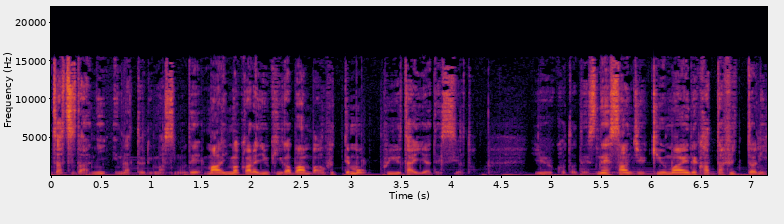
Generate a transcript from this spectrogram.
雑談になっておりますので、まあ、今から雪がバンバン降っても冬タイヤですよと。いうことですね。39万円で買ったフィットに、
